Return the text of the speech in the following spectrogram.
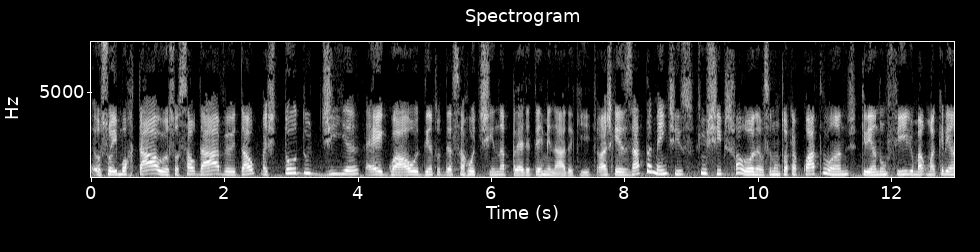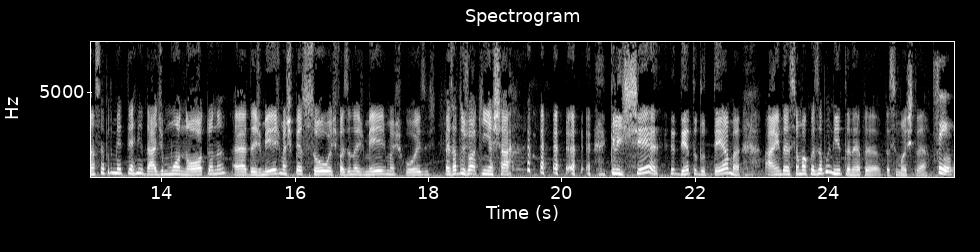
eu sou imortal, eu sou saudável e tal, mas todo dia é igual dentro dessa rotina pré-determinada aqui. Eu acho que é exatamente isso que o Chips falou, né? Você não troca quatro anos criando um filho, uma, uma criança, por uma eternidade monótona, é, das mesmas pessoas fazendo as mesmas coisas. Apesar do Joaquim achar clichê dentro do tema, ainda assim é uma coisa bonita, né? Pra se mostrar. Sim,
